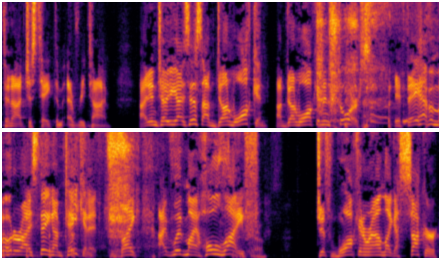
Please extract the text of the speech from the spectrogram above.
to not just take them every time. I didn't tell you guys this. I'm done walking. I'm done walking in stores. if they have a motorized thing, I'm taking it. Like I've lived my whole life just walking around like a sucker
